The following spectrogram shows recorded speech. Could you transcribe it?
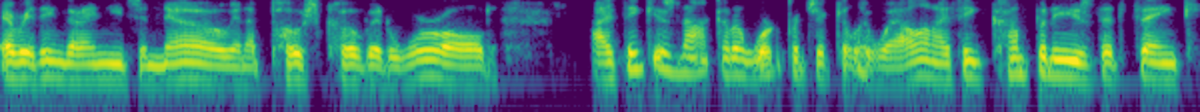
everything that I need to know in a post-COVID world, I think is not going to work particularly well. And I think companies that think,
